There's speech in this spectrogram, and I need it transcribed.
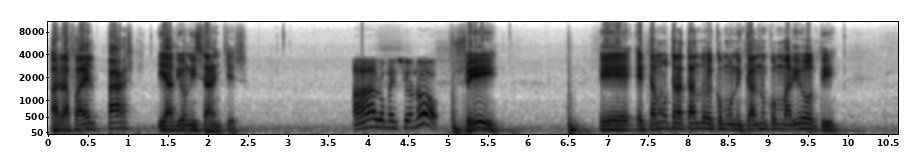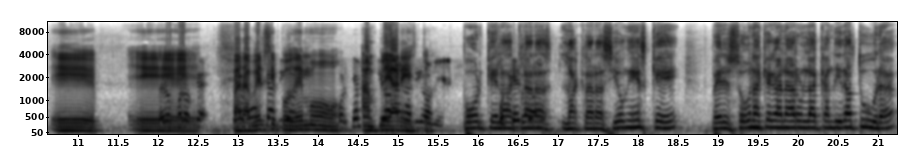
a Rafael Paz y a Dionis Sánchez. Ah, lo mencionó. Sí. Eh, estamos tratando de comunicarnos con Mariotti eh, para ver si podemos ampliar esto. Porque la, la aclaración es que personas que ganaron la candidatura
